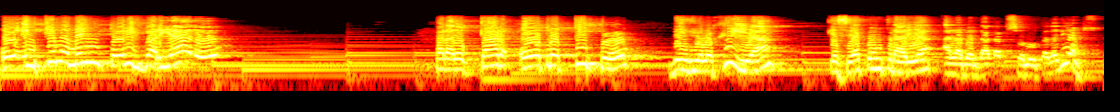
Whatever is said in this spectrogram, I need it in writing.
¿O en qué momento he disvariado para adoptar otro tipo de ideología que sea contraria a la verdad absoluta de Dios?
